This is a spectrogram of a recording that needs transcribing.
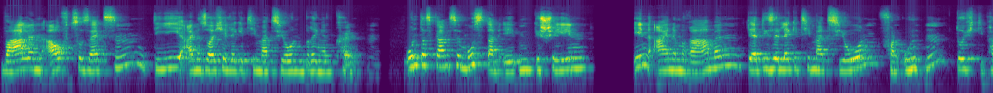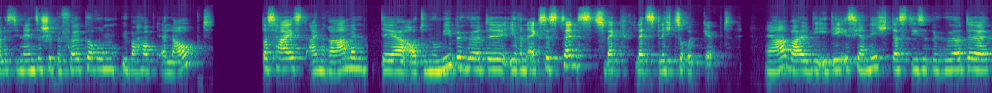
Wahlen aufzusetzen, die eine solche Legitimation bringen könnten. Und das Ganze muss dann eben geschehen in einem Rahmen, der diese Legitimation von unten durch die palästinensische Bevölkerung überhaupt erlaubt. Das heißt, ein Rahmen, der Autonomiebehörde ihren Existenzzweck letztlich zurückgibt. Ja, weil die Idee ist ja nicht, dass diese Behörde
